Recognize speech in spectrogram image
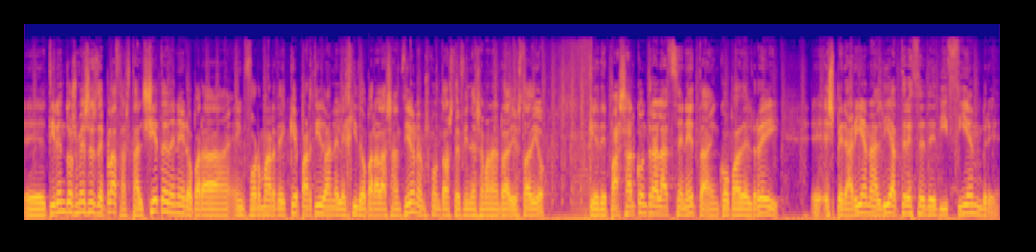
Eh, tienen dos meses de plaza, hasta el 7 de enero, para informar de qué partido han elegido para la sanción. Hemos contado este fin de semana en Radio Estadio que de pasar contra la Zeneta en Copa del Rey eh, esperarían al día 13 de diciembre,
